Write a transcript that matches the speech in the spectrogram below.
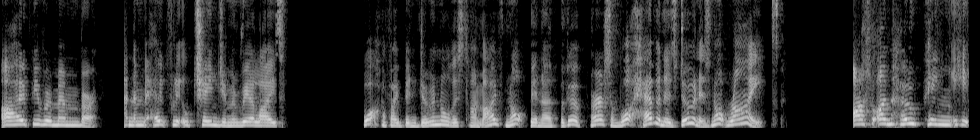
I hope you remember. And then hopefully it'll change him and realize, what have I been doing all this time? I've not been a good person. What heaven is doing is not right. I'm hoping he,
